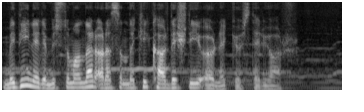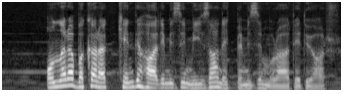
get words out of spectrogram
Medine'li Müslümanlar arasındaki kardeşliği örnek gösteriyor. Onlara bakarak kendi halimizi mizan etmemizi murad ediyor.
